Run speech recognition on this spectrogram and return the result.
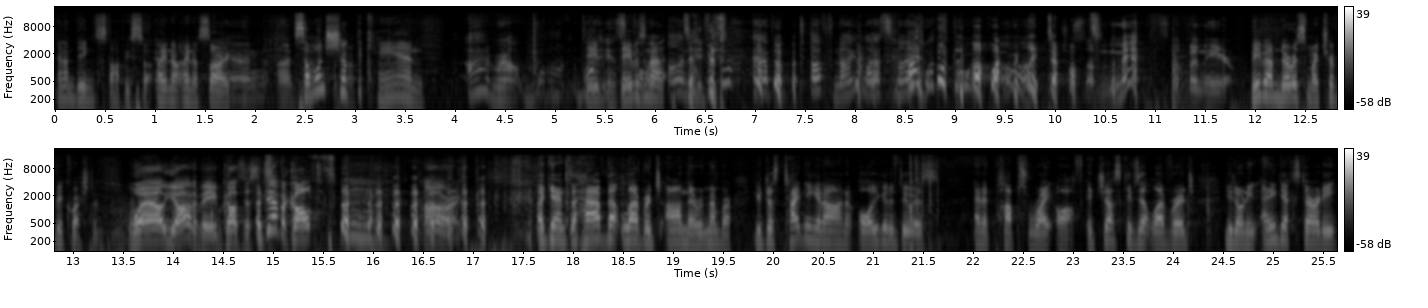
And I'm being sloppy, so I know, I know, sorry. Someone shook the can. I'm not. What, Dave, is Dave is not. On? Dave Did you have a tough night last night? I What's don't going know, I on? really It's don't. Just a mess up in here. Maybe I'm nervous in my trivia question. Well, you ought to be because it's difficult. All right. Again, to have that leverage on there, remember, you're just tightening it on, and all you're going to do is and it pops right off. It just gives that leverage. You don't need any dexterity.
